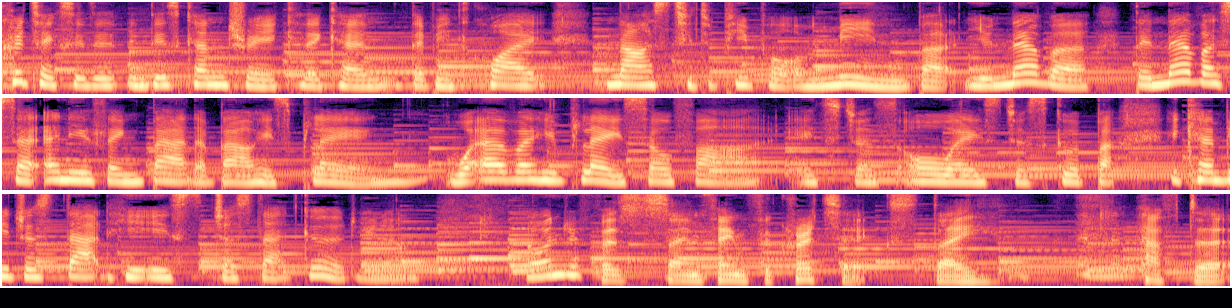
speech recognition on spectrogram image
critics in this country they can they be quite nasty to people or mean, but you never they never said anything bad about his playing. Whatever he plays so far, it's just always just good. But it can be just that he is just that good, you know. I wonder if it's the same thing for critics. They have to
